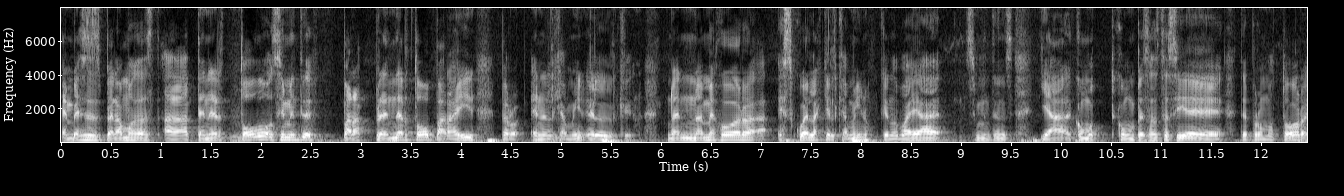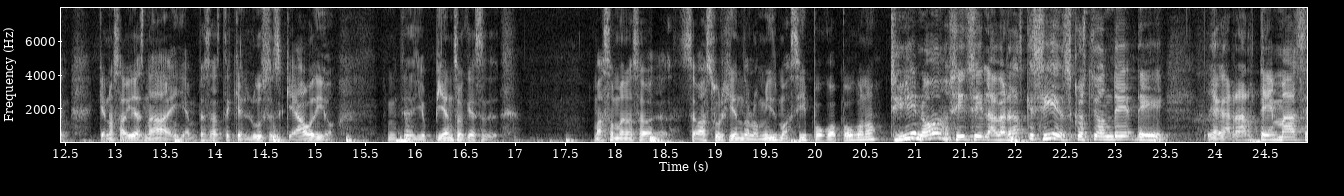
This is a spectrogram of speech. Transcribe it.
en veces esperamos hasta- a, tener todo, simplemente para aprender todo para ir, pero en el camino, el que no hay, no hay mejor escuela que el camino, que nos vaya, si me entiendes? Ya como, como empezaste así de, de promotor, que no sabías nada y ya empezaste que luces, que audio, ¿sí me entiendes? Yo pienso que más o menos se, se va surgiendo lo mismo así, poco a poco, ¿no? Sí, no, sí, sí, la verdad es que sí, es cuestión de, de- de agarrar temas,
